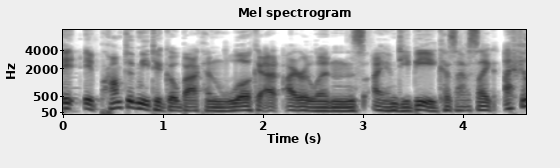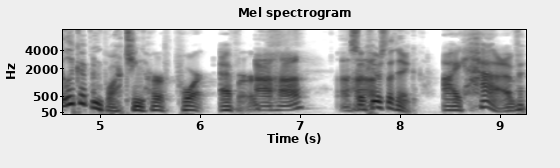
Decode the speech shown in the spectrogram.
It, it prompted me to go back and look at Ireland's IMDb because I was like, I feel like I've been watching her forever. Uh huh. Uh-huh. So here's the thing. I have.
